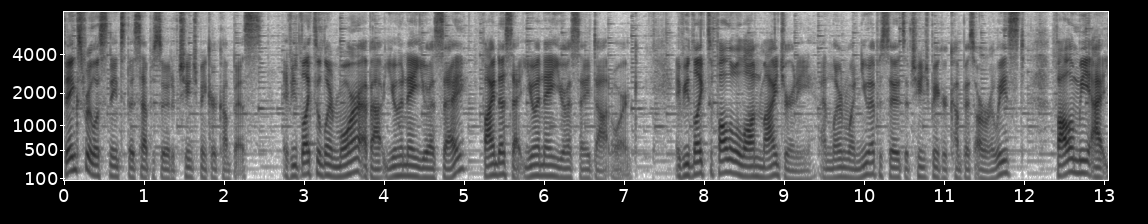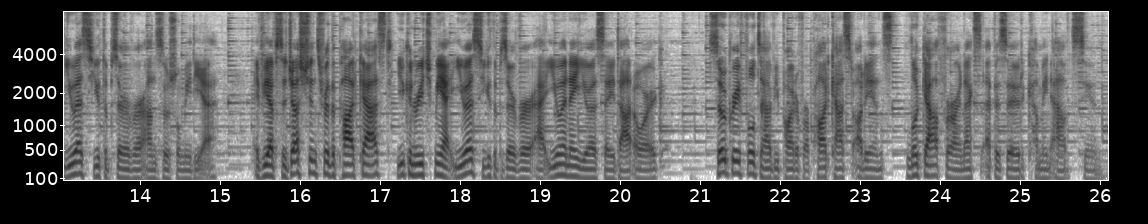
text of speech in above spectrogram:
Thanks for listening to this episode of Changemaker Compass. If you'd like to learn more about UNA USA, find us at unausa.org. If you'd like to follow along my journey and learn when new episodes of Changemaker Compass are released, follow me at US Youth Observer on social media. If you have suggestions for the podcast, you can reach me at usyouthobserver at unausa.org. So grateful to have you part of our podcast audience. Look out for our next episode coming out soon.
